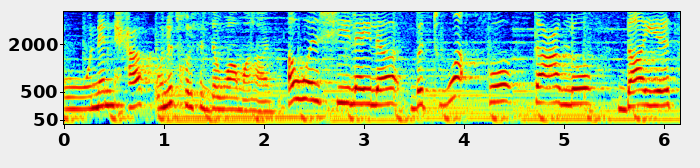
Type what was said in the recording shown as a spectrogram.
وننحف وندخل في الدوامة هذه؟ أول شيء ليلى بتوقفوا تعملوا diets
